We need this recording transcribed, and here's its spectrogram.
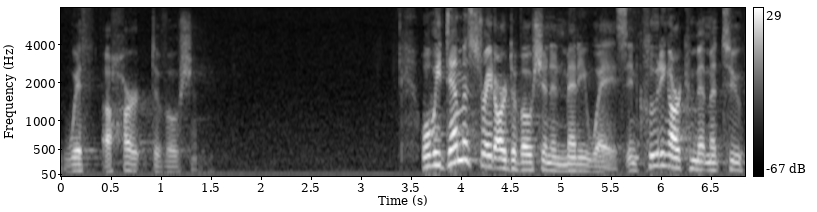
with a heart devotion. Well, we demonstrate our devotion in many ways, including our commitment to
